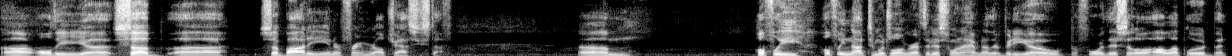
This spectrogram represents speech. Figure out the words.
uh, all the uh, sub uh, sub body inner frame rail chassis stuff. Um, hopefully, hopefully not too much longer after this one. I have another video before this I'll, I'll upload, but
